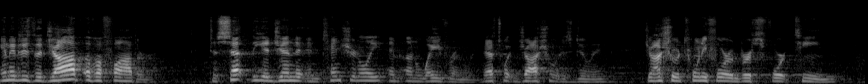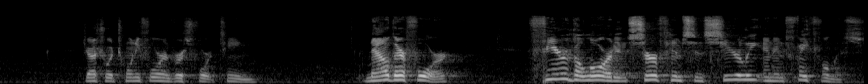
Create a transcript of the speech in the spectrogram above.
And it is the job of a father to set the agenda intentionally and unwaveringly. That's what Joshua is doing. Joshua 24 and verse 14. Joshua 24 and verse 14. Now, therefore, fear the Lord and serve him sincerely and in faithfulness.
